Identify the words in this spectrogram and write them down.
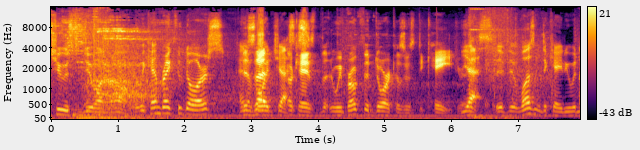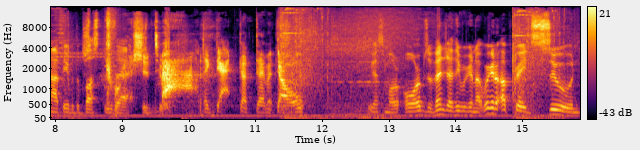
choose to do on our own. But we can break through doors and is avoid that chests. okay? Is the, we broke the door because it was decayed. Right? Yes, if it wasn't decayed, we would not be able to bust through Crash that. into it. Take that! God damn it! No. We got some more orbs. Eventually, I think we're gonna we're gonna upgrade soon.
